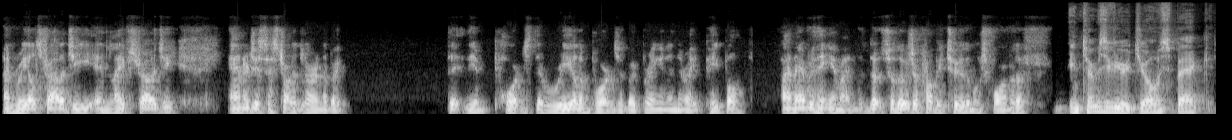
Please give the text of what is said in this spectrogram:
and real strategy in life strategy. Energis, I started learning about the, the importance, the real importance about bringing in the right people and everything you know, so those are probably two of the most formative in terms of your job spec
